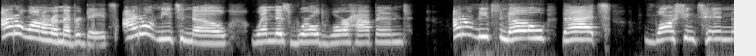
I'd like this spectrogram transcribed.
I don't want to remember dates. I don't need to know when this world war happened. I don't need to know that Washington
